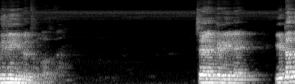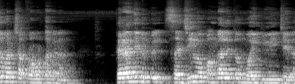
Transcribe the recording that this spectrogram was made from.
വിലയിരുത്തുന്നത്. ചേലക്കരയിലെ ഇടതുപക്ഷ പ്രവർത്തകനും തെരഞ്ഞെടുപ്പിൽ സജീവ പങ്കാളിത്തം വഹിക്കുകയും ചെയ്ത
